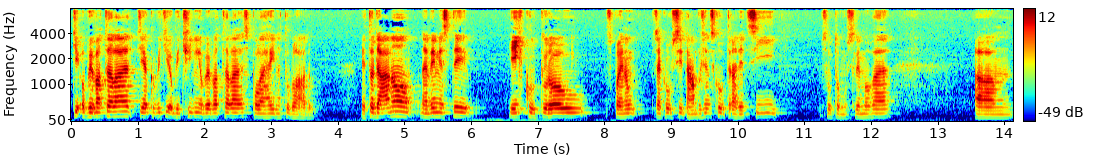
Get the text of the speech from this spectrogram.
ti obyvatele, ti, jakoby ti obyčejní obyvatele spolehají na tu vládu. Je to dáno, nevím, jestli jejich kulturou spojenou s jakousi náboženskou tradicí, jsou to muslimové, um,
